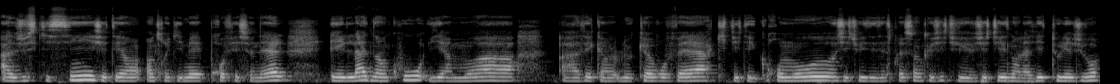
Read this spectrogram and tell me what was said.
à jusqu'ici j'étais entre guillemets professionnelle et là d'un coup il y a moi avec le cœur ouvert, qui dit des gros mots, j'utilise des expressions que j'utilise dans la vie de tous les jours.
